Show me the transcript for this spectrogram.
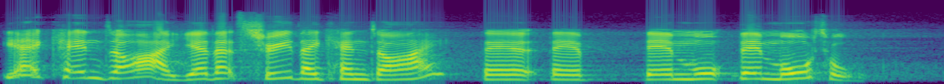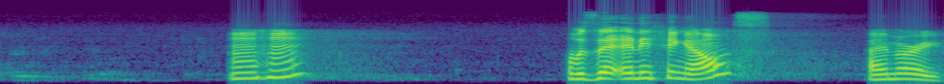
Yeah, it can die. Yeah, that's true. They can die. They're they're they're more, they're mortal. Mm-hmm. Was there anything else? Hey.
